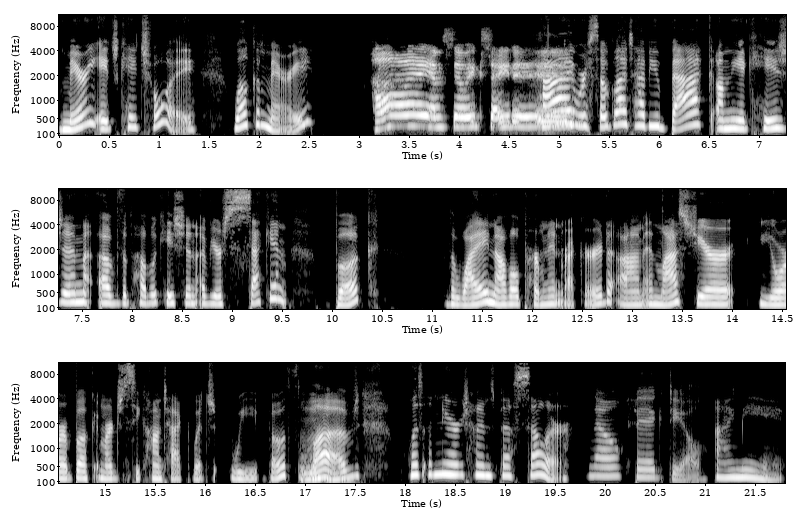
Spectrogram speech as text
Mary H.K. Choi. Welcome, Mary. Hi, I'm so excited. Hi, we're so glad to have you back on the occasion of the publication of your second book, the YA novel Permanent Record. Um, and last year, your book Emergency Contact, which we both Mhm. loved, was a New York Times bestseller. No big deal. I mean,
